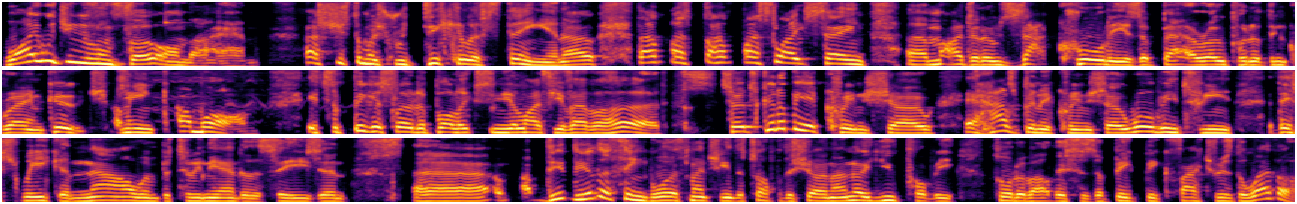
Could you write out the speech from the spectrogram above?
Why would you even vote on that, Em? That's just the most ridiculous thing. You know, that, that, that that's like saying um, I don't know Zak Crawley is a better opener than Graham Gooch. I mean, come on, it's the biggest load of bollocks in your life you've ever heard. So it's going to be a cringe show show. It has been a cringe show. Will be between this week and now, and between the end of the season. Uh, the, the other thing worth mentioning at the top of the show, and I know you probably thought about this as a big, big factor, is the weather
